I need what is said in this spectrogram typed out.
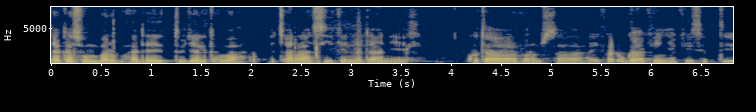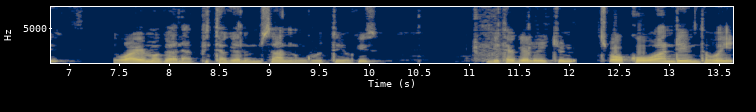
caqasuun barbaada jettu jalqabaa carraan sii kenna Daani'eel. Kutaa barumsaa ifa dhugaa keenya keessatti waa'ee magaalaa Bitagalumsaan guutte yookiis Bitagalu jechuun cookkoo waan deemtu wayii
